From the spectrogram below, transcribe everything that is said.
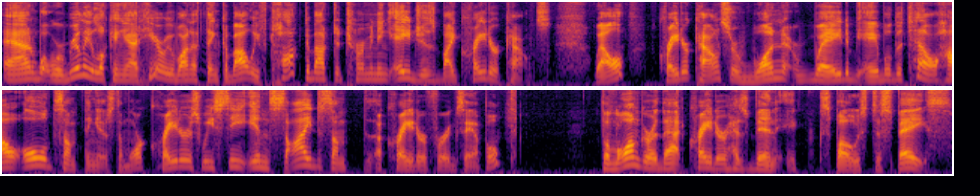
And what we're really looking at here, we want to think about, we've talked about determining ages by crater counts. Well, crater counts are one way to be able to tell how old something is. The more craters we see inside some a crater, for example, the longer that crater has been exposed to space.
